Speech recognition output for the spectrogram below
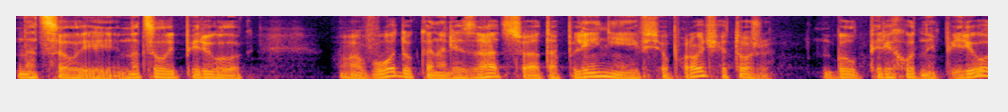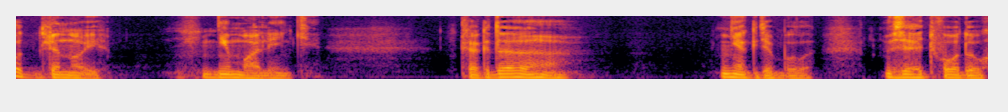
на целый, на целый переулок воду, канализацию, отопление и все прочее тоже. Был переходный период длиной не маленький, когда негде было взять воду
